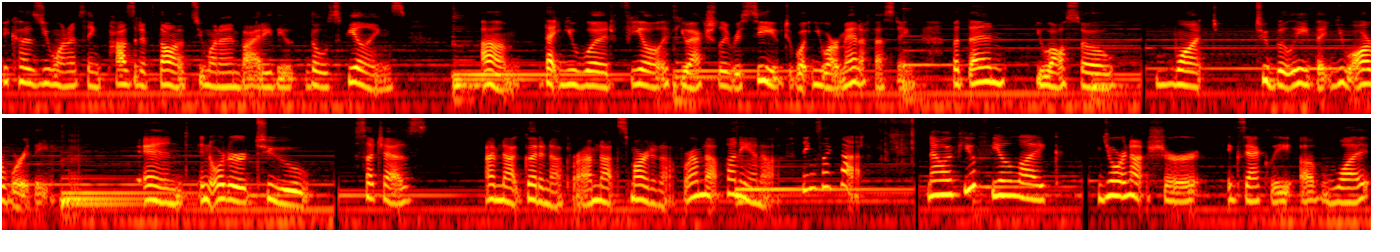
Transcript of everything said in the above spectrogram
because you want to think positive thoughts, you want to embody the, those feelings um, that you would feel if you actually received what you are manifesting. But then you also want to believe that you are worthy and in order to, such as, I'm not good enough, or I'm not smart enough, or I'm not funny enough, things like that. Now, if you feel like you're not sure exactly of what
